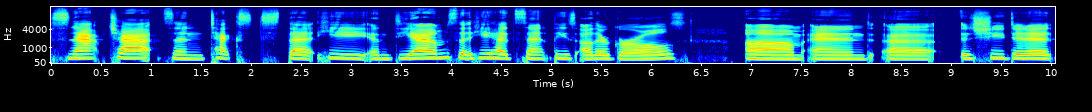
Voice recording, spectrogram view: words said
Snapchats and texts that he and DMs that he had sent these other girls. Um and uh she did it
